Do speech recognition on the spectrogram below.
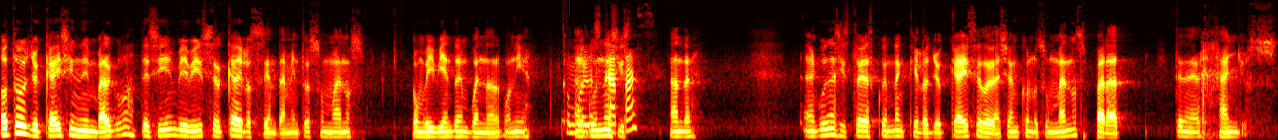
otros yokai, sin embargo, deciden vivir cerca de los asentamientos humanos, conviviendo en buena armonía. Como los his- capas. Anda. Algunas historias cuentan que los yokai se relacionan con los humanos para tener hanjos.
